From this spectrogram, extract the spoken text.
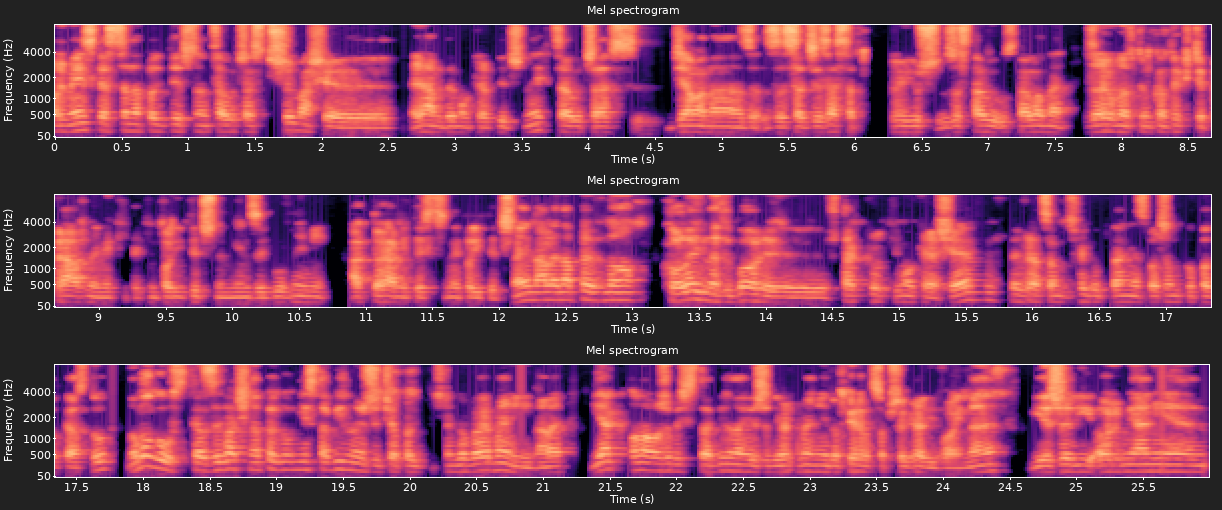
Ormiańska scena polityczna cały czas trzyma się ram demokratycznych, cały czas działa na zasadzie zasad, które już zostały ustalone zarówno w tym kontekście prawnym, jak i takim politycznym między głównymi aktorami tej sceny politycznej, no ale na pewno kolejne wybory w tak krótkim okresie, tutaj wracam do Twojego pytania z początku podcastu, no mogą wskazywać na pewną niestabilność życia politycznego w Armenii, no ale jak ona może być stabilna, jeżeli Ormianie dopiero co przegrali wojnę, jeżeli Ormianie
